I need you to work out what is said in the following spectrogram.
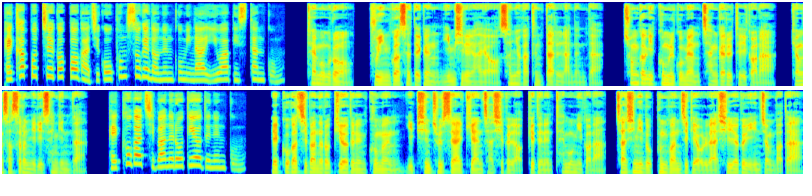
백합꽃을 꺾어 가지고 품속에 넣는 꿈이나 이와 비슷한 꿈. 태몽으로 부인과 세댁은 임신을 하여 선녀 같은 딸을 낳는다. 총각이 꿈을 꾸면 장가를 들거나 경사스런 일이 생긴다. 백호가 집안으로 뛰어드는 꿈. 백호가 집안으로 뛰어드는 꿈은 입신 출세할 귀한 자식을 얻게 되는 태몽이거나 자신이 높은 관직에 올라 실력을 인정받아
